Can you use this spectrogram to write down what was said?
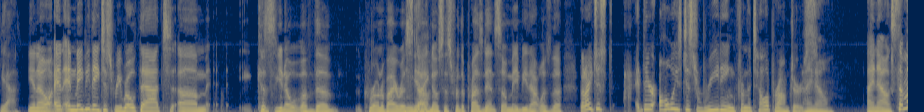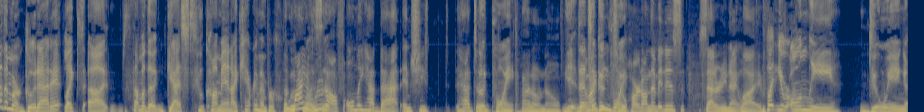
Yeah. You know, and, and maybe they just rewrote that um, because, you know, of the coronavirus Yeah. diagnosis for the president. So maybe that was the, but I just, they're always just reading from the teleprompters. I know. I know. Some of them are good at it. Like uh, some of the guests who come in, I can't remember who But it Maya was. that- Rudolph only had that, and she had to. Good point. I don't know. Yeah, that's Am a I good being Too hard on them. It is Saturday Night Live. But you're only doing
